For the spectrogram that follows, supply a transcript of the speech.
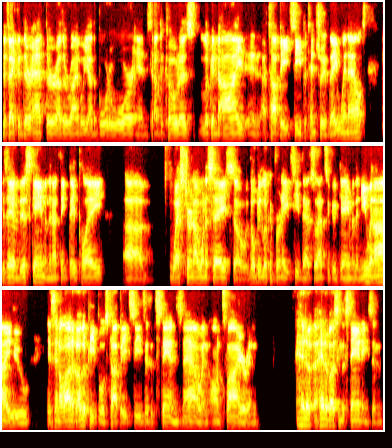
the fact that they're at their other rival, yeah, the border war, and South Dakota's looking to eye a top eight seed potentially if they win out because they have this game, and then I think they play uh, Western, I want to say. So they'll be looking for an eight seed. That so that's a good game. And then UNI, who is in a lot of other people's top eight seeds as it stands now, and on fire and ahead of, ahead of us in the standings. And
